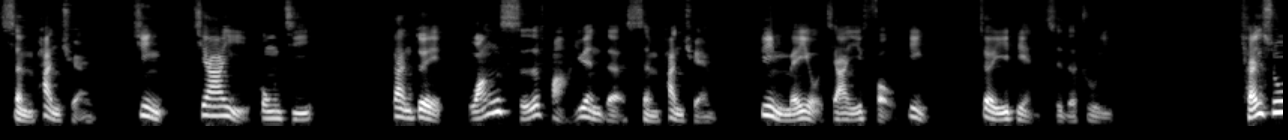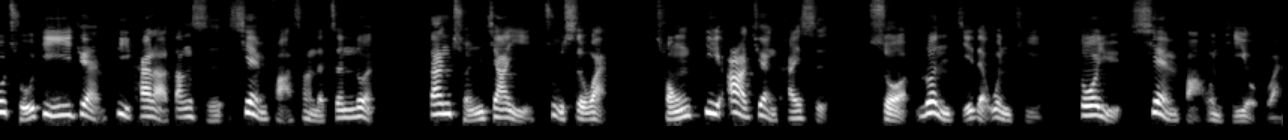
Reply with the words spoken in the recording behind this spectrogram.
审判权竟加以攻击，但对王室法院的审判权并没有加以否定，这一点值得注意。全书除第一卷避开了当时宪法上的争论，单纯加以注释外，从第二卷开始所论及的问题多与宪法问题有关。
